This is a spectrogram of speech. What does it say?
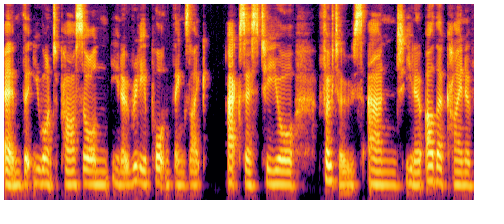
um, that you want to pass on. You know, really important things like access to your photos and you know other kind of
